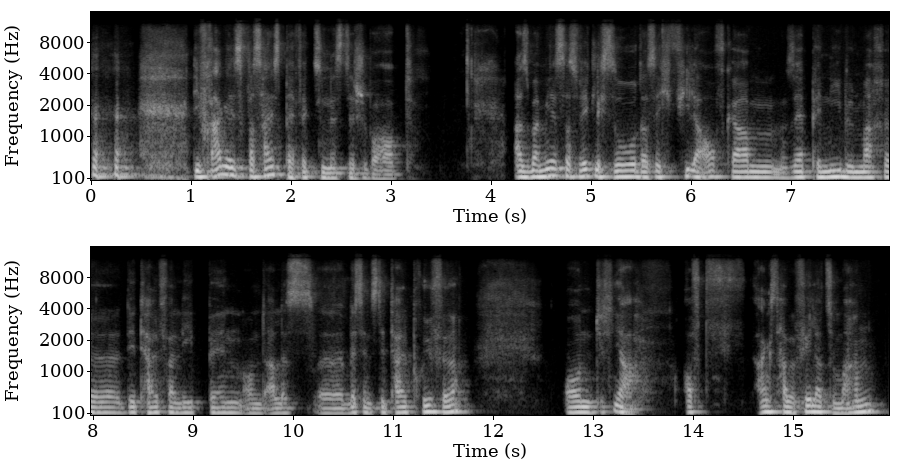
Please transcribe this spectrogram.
Die Frage ist, was heißt perfektionistisch überhaupt? Also bei mir ist das wirklich so, dass ich viele Aufgaben sehr penibel mache, detailverliebt bin und alles äh, bis ins Detail prüfe. Und ja, oft Angst habe, Fehler zu machen.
